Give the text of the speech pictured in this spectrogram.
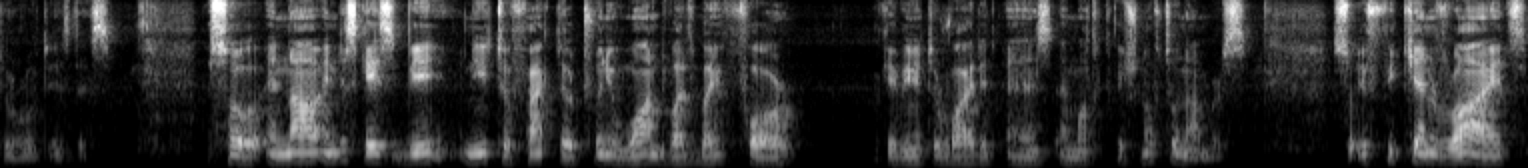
the root is this so and now in this case we need to factor 21 divided by 4 okay we need to write it as a multiplication of two numbers. So if we can write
